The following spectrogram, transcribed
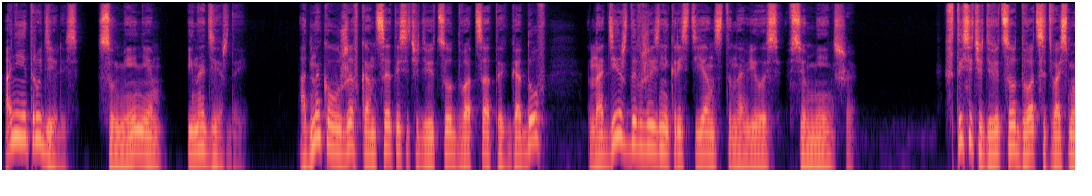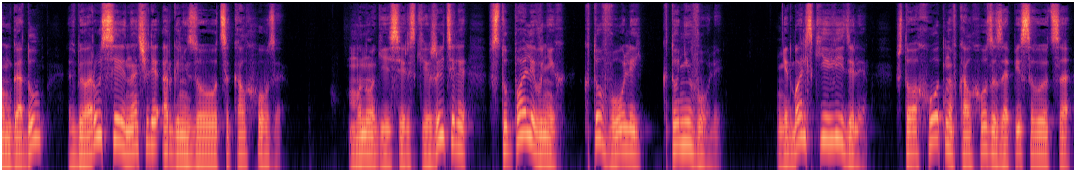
Они и трудились, с умением и надеждой. Однако уже в конце 1920-х годов надежды в жизни крестьян становилось все меньше – в 1928 году в Белоруссии начали организовываться колхозы. Многие сельские жители вступали в них кто волей, кто неволей. Недбальские видели, что охотно в колхозы записываются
